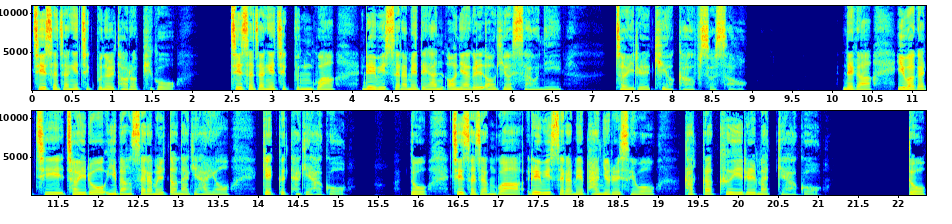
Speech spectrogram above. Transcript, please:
제사장의 직분을 더럽히고 제사장의 직분과 레위 사람에 대한 언약을 어기었사오니 저희를 기억하옵소서. 내가 이와 같이 저희로 이방 사람을 떠나게 하여 깨끗하게 하고 또 제사장과 레위 사람의 반열을 세워 각각 그 일을 맡게 하고 또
